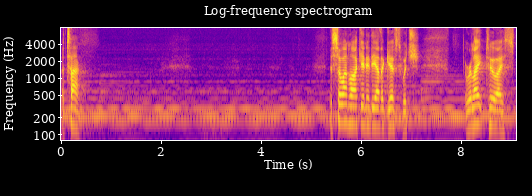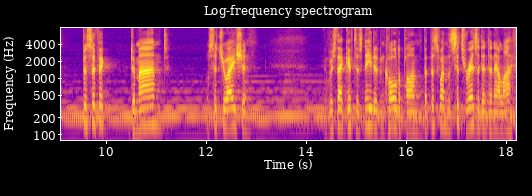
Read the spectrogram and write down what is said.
a tongue. It's so unlike any of the other gifts which relate to a specific demand or situation in which that gift is needed and called upon, but this one that sits resident in our life.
